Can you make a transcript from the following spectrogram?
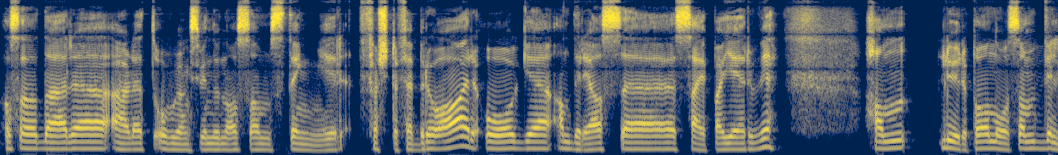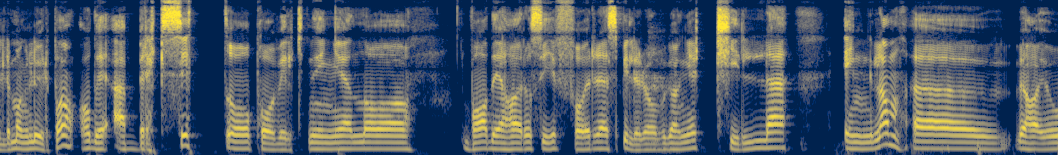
altså, Der er det et overgangsvindu nå som stenger 1.2. Og Andreas Seipajärvi han lurer på noe som veldig mange lurer på, og det er brexit og påvirkningen og hva det har å si for spilleroverganger til England. Vi har jo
